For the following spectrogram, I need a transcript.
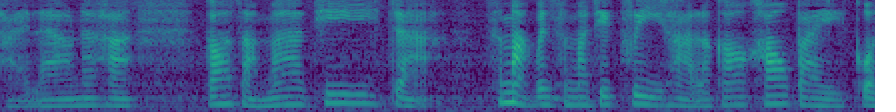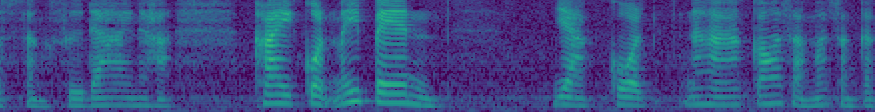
ขายแล้วนะคะ ก็สามารถที่จะสมัครเป็นสมาชิกฟรีค่ะ แล้วก็เข้าไปกดสั่งซื้อได้นะคะ ใครกดไม่เป็น อยากกดนะคะก็สามารถสังกัด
